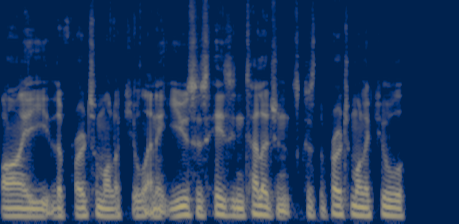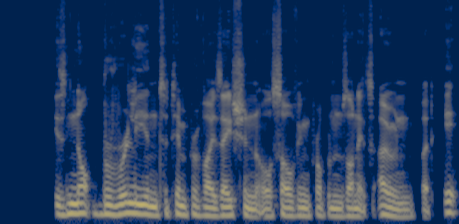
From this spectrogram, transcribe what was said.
by the protomolecule, and it uses his intelligence because the protomolecule is not brilliant at improvisation or solving problems on its own, but it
